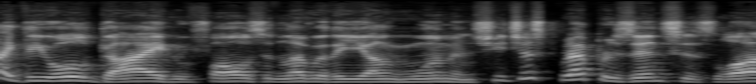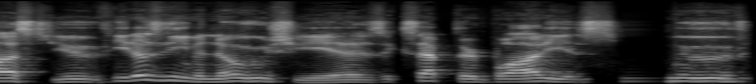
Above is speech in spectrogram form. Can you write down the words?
like the old guy who falls in love with a young woman. She just represents his lost youth. He doesn't even know who she is, except their body is smooth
